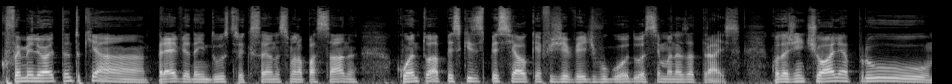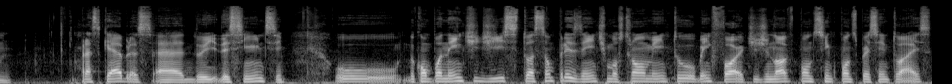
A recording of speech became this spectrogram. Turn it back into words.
que foi melhor tanto que a prévia da indústria que saiu na semana passada, quanto a pesquisa especial que a FGV divulgou duas semanas atrás. Quando a gente olha para o para as quebras é, do, desse índice, o, o, componente de situação presente mostrou um aumento bem forte, de 9,5 pontos percentuais,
